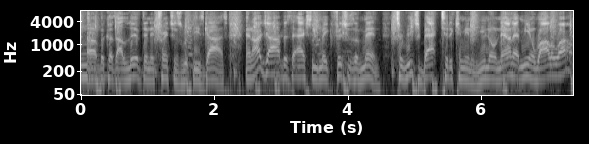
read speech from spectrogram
uh, because I lived in the trenches with these guys. And our job is to actually make fishers of men to reach back to the community. You know, now that me and Wallo out,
